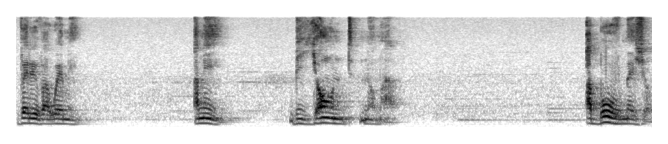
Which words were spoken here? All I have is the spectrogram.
very overwhelming. I mean, beyond normal, above measure.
